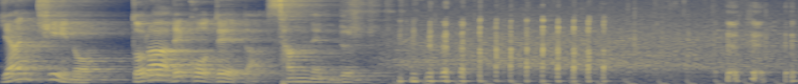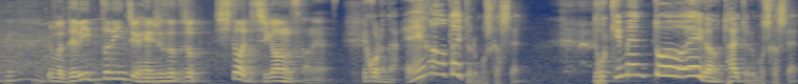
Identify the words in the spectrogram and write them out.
ヤンキーのドラレコデータ3年分やっぱデビッド・リンチが編集するとちょっと一味違うんですかね？えこれね映画のタイトルもしかして。ドキュメント映画のタイトルもしかして。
